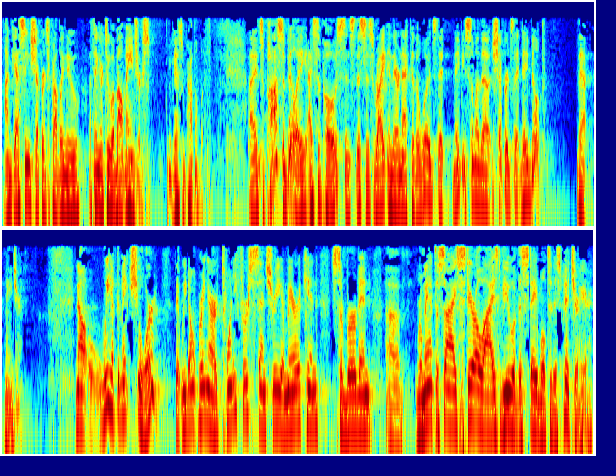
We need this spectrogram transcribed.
I'm guessing shepherds probably knew a thing or two about mangers. I'm guessing probably. Uh, it's a possibility, I suppose, since this is right in their neck of the woods, that maybe some of the shepherds that day built that manger. Now, we have to make sure that we don't bring our 21st century American suburban, uh, romanticized, sterilized view of the stable to this picture here.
